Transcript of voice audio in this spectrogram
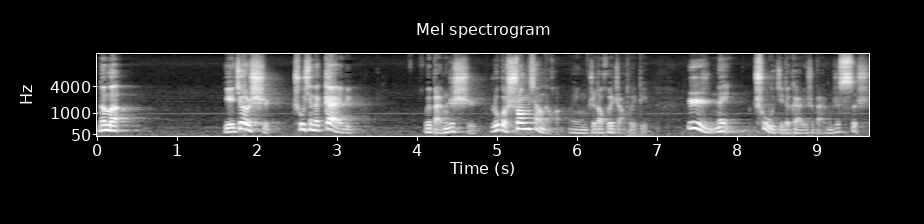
那么，也就是出现的概率为百分之十。如果双向的话，那我们知道会涨会跌。日内触及的概率是百分之四十，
